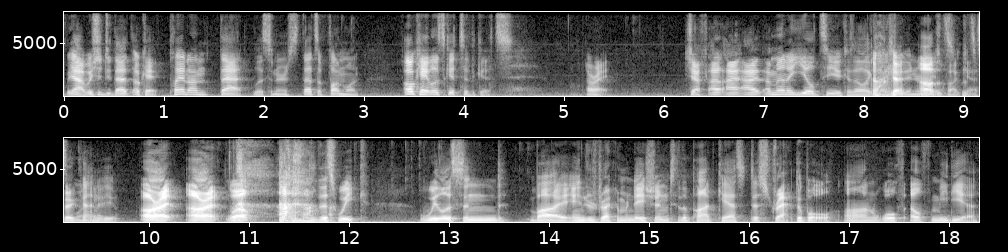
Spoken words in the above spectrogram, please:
yeah, we should do that. Okay, plan on that, listeners. That's a fun one. Okay, let's get to the goods. All right, Jeff, I, I, I- I'm gonna yield to you because I like how you Okay. introduce Oh, that's, that's very kind way. of you. All right. All right. Well, this week we listened by Andrew's recommendation to the podcast Distractible on Wood Elf Media.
